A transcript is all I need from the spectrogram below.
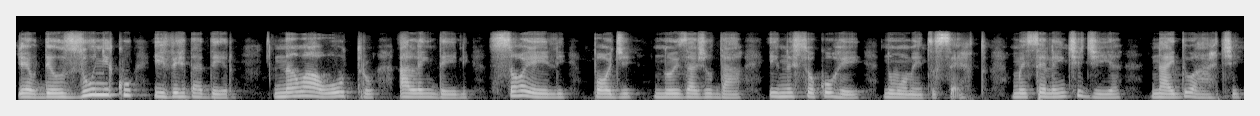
é o Deus único e verdadeiro. Não há outro além dele. Só ele pode nos ajudar e nos socorrer no momento certo. Um excelente dia, Nai Duarte,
